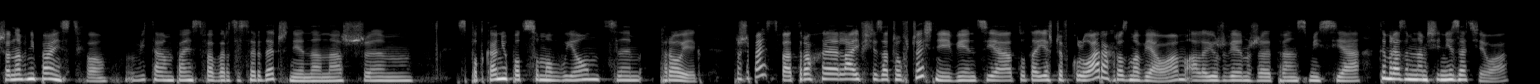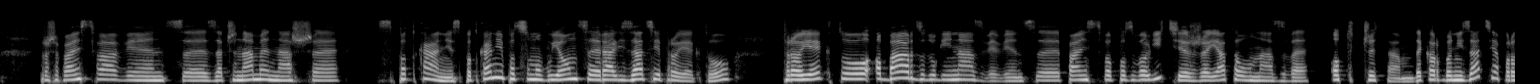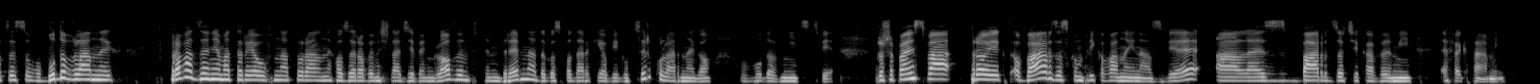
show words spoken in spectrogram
Szanowni Państwo, witam Państwa bardzo serdecznie na naszym spotkaniu podsumowującym projekt. Proszę Państwa, trochę live się zaczął wcześniej, więc ja tutaj jeszcze w kuluarach rozmawiałam, ale już wiem, że transmisja tym razem nam się nie zacięła. Proszę Państwa, więc e, zaczynamy nasze spotkanie. Spotkanie podsumowujące realizację projektu. Projektu o bardzo długiej nazwie, więc e, Państwo pozwolicie, że ja tą nazwę odczytam. Dekarbonizacja procesów budowlanych, wprowadzenie materiałów naturalnych o zerowym śladzie węglowym, w tym drewna, do gospodarki obiegu cyrkularnego w budownictwie. Proszę Państwa, projekt o bardzo skomplikowanej nazwie, ale z bardzo ciekawymi efektami.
